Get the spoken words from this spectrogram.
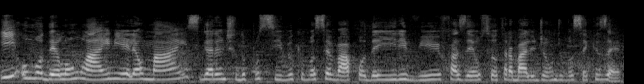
E o modelo online, ele é o mais garantido possível que você vá poder ir e vir fazer o seu trabalho de onde você quiser.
